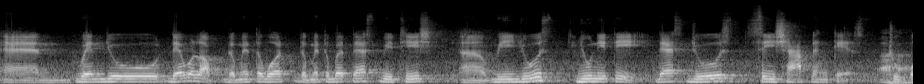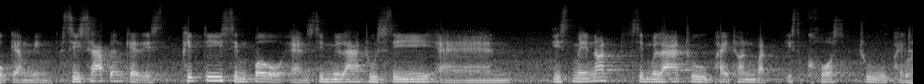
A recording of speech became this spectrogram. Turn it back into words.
And when you develop the metaverse, the metaverse that we teach, uh, we use Unity that use C sharp language to Uh-huh. programming. C sharp language is pretty simple and similar to C and it may not similar to Python but it's close to Python.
